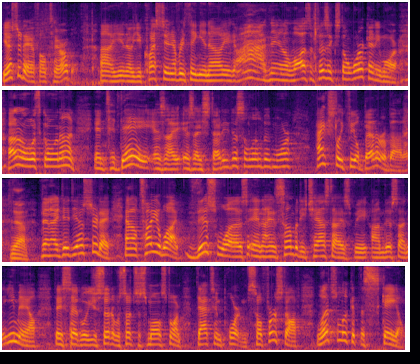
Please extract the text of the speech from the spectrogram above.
yesterday I felt terrible. Uh, you know, you question everything. You know, you go, ah, you know, laws of physics don't work anymore. I don't know what's going on. And today, as I as I study this a little bit more. I actually feel better about it Yeah. than I did yesterday. And I'll tell you why. this was, and I had somebody chastised me on this on email. They said, well, you said it was such a small storm. That's important. So, first off, let's look at the scale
